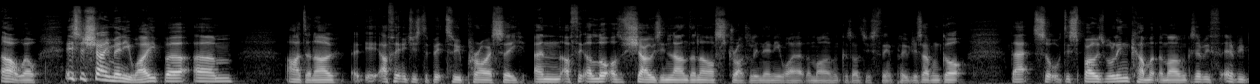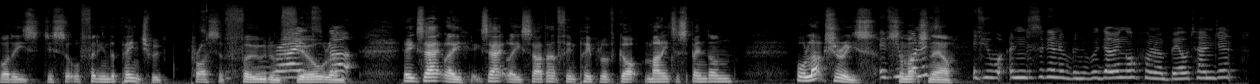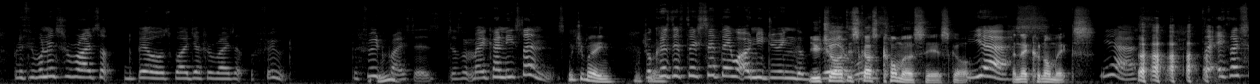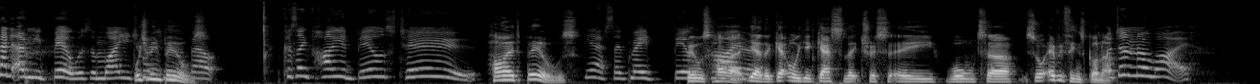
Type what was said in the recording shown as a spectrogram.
oh well, it's a shame anyway. But um, I don't know. It, I think it's just a bit too pricey, and I think a lot of shows in London are struggling anyway at the moment because I just think people just haven't got that sort of disposable income at the moment because every, everybody's just sort of feeling the pinch with price of food and fuel and exactly, exactly. So I don't think people have got money to spend on well luxuries If so you much wanted now. To, if you wa- and this is gonna be, we're going off on a bill tangent, but if you wanted to rise up the bills, why'd you have to rise up the food? The food Hmm. prices doesn't make any sense. What do you mean? What do you mean? Because if they said they were only doing the You try to discuss bills- commerce here, Scott. Yes. And economics. Yes. but if they said only bills, then why are you What do you mean talking bills? about? Because they've hired bills too. Hired bills. Yes, they've made bills, Bills higher. hired. Yeah, they get all your gas, electricity, water. So everything's gone up. I don't know why.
